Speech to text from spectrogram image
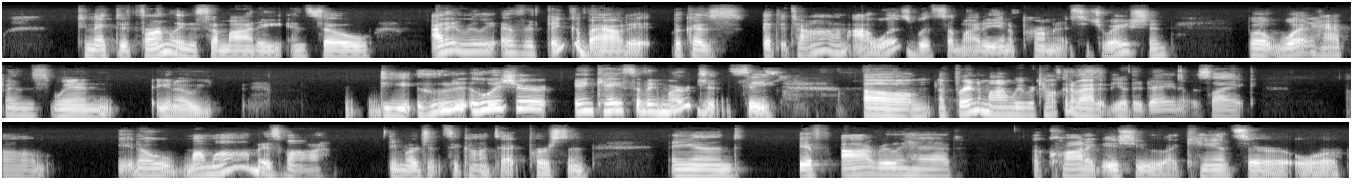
connected firmly to somebody. And so I didn't really ever think about it because at the time I was with somebody in a permanent situation. But what happens when, you know, do you, who who is your in case of emergency? Um, a friend of mine, we were talking about it the other day, and it was like, um, you know, my mom is my emergency contact person. And if I really had a chronic issue like cancer or,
